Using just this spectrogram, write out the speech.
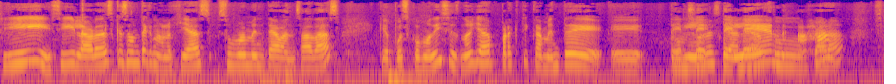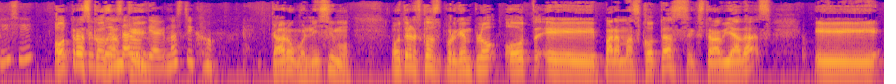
Sí, sí, la verdad es que son tecnologías sumamente avanzadas que pues como dices, ¿no? Ya prácticamente eh, te, le- te leen. tu Ajá. cara. Sí, sí. Otras Te cosas dar que... un diagnóstico. Claro, buenísimo. Otras cosas, por ejemplo, ot- eh, para mascotas extraviadas, eh,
